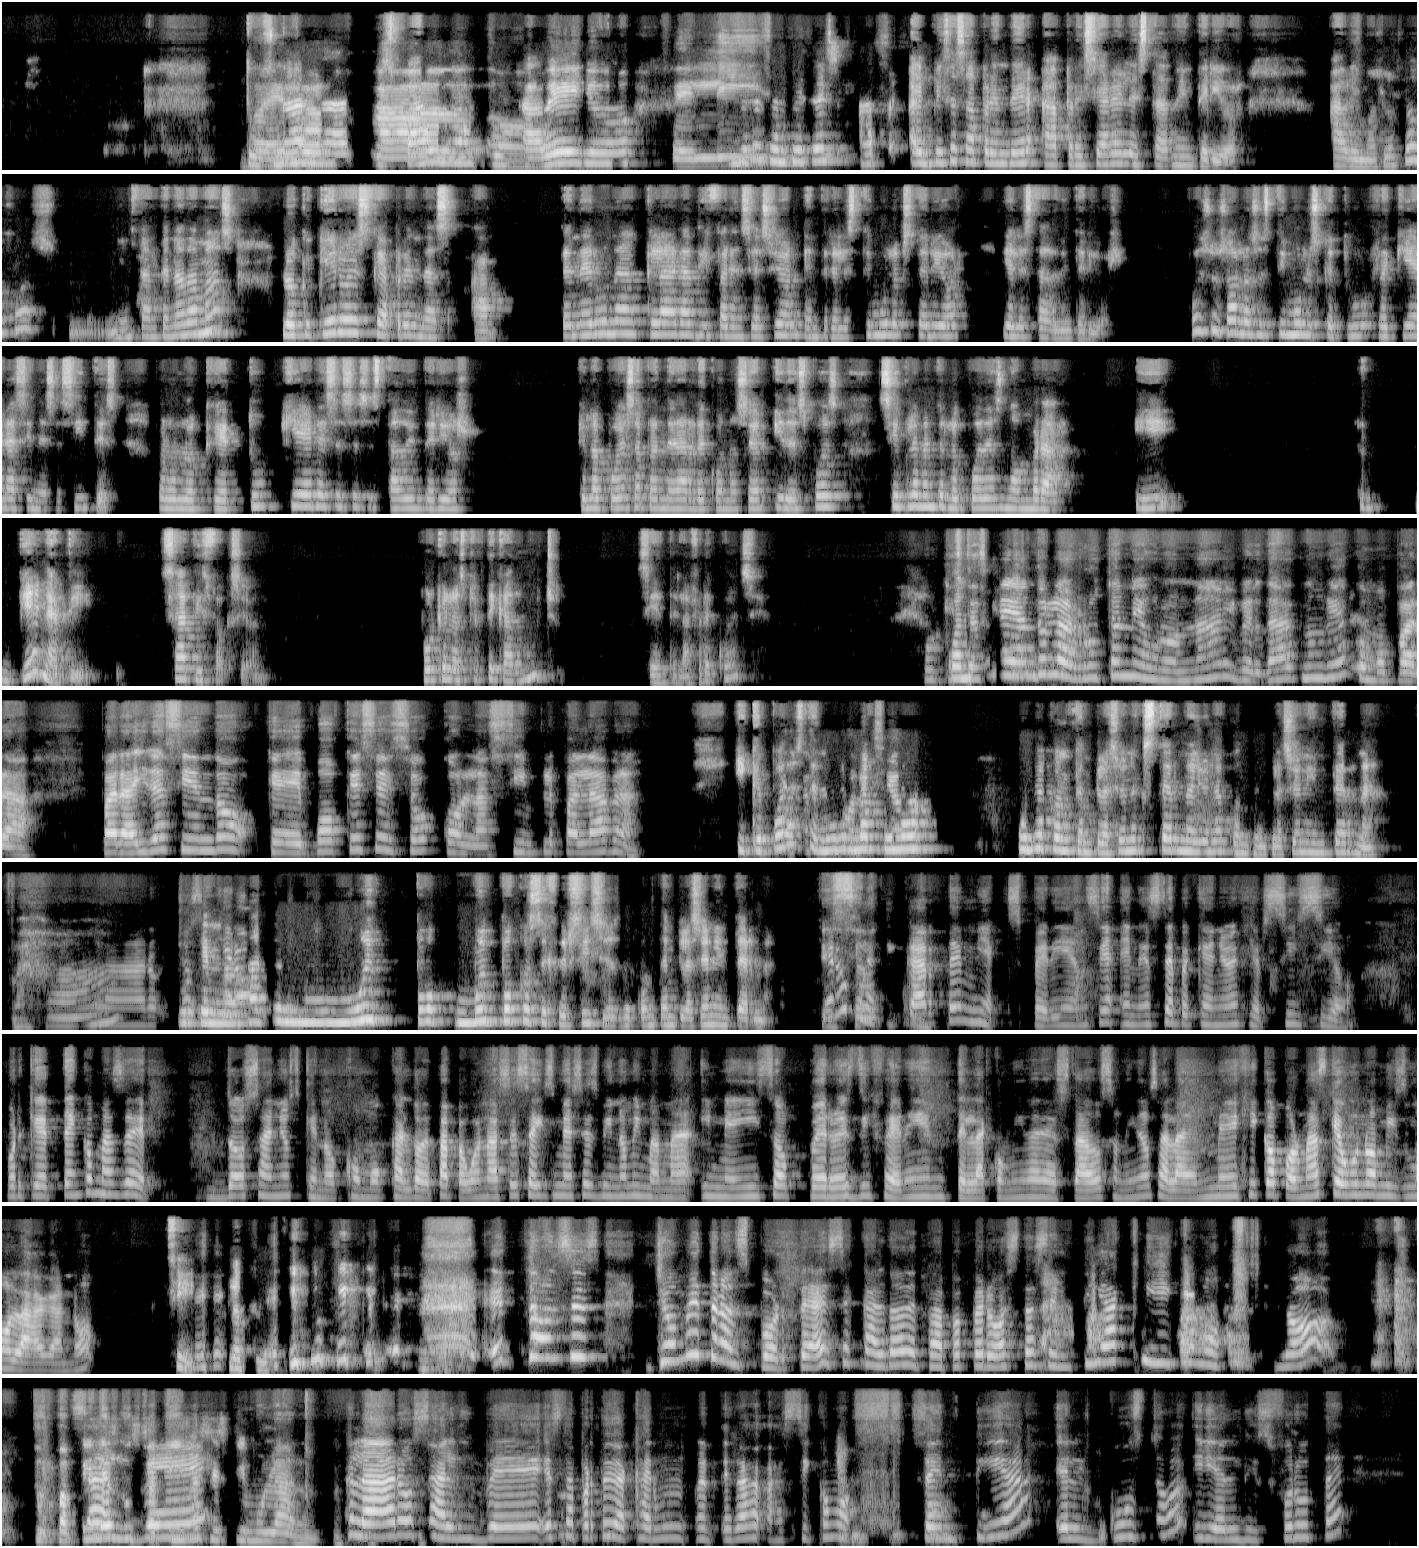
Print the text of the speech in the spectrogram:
tus nalgas, tu espalda, tu cabello. Feliz. Entonces empiezas a, a aprender a apreciar el estado interior. Abrimos los ojos, un instante nada más. Lo que quiero es que aprendas a tener una clara diferenciación entre el estímulo exterior y el estado interior. Puedes usar los estímulos que tú requieras y necesites, pero lo que tú quieres es ese estado interior, que lo puedes aprender a reconocer y después simplemente lo puedes nombrar y viene a ti satisfacción, porque lo has practicado mucho. Siente la frecuencia. Porque Cuando, estás creando la ruta neuronal, ¿verdad, Nuria? Como para, para ir haciendo que evoques eso con la simple palabra. Y que puedas tener una, una, contemplación externa y una contemplación interna. Ajá. Porque nos hacen muy, muy pocos ejercicios de contemplación interna. Quiero platicarte mi experiencia en este pequeño ejercicio, porque tengo más de dos años que no como caldo de papa. Bueno, hace seis meses vino mi mamá y me hizo, pero es diferente la comida de Estados Unidos a la de México, por más que uno mismo la haga, ¿no? Sí, lo Entonces, yo me transporté a ese caldo de papa, pero hasta sentí aquí como, ¿no? Tus papilas gustativas se estimularon. Claro, salivé, esta parte de acá era, así como, sentía el gusto y el disfrute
